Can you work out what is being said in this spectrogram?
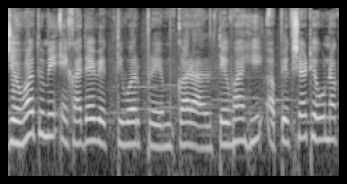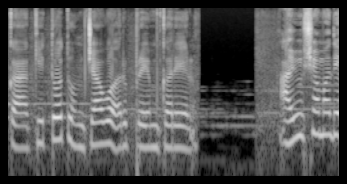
जेव्हा तुम्ही एखाद्या व्यक्तीवर प्रेम कराल तेव्हा ही अपेक्षा ठेवू नका की तो तुमच्यावर प्रेम करेल. आयुष्यामध्ये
